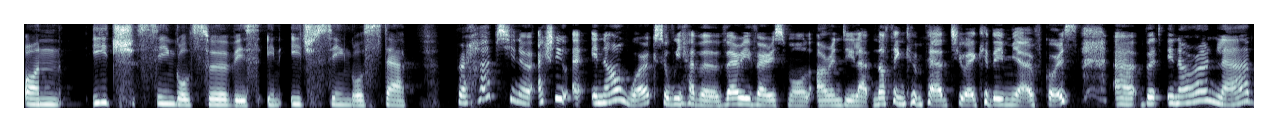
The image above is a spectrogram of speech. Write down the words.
on each single service in each single step perhaps you know actually uh, in our work so we have a very very small r&d lab nothing compared to academia of course uh, but in our own lab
